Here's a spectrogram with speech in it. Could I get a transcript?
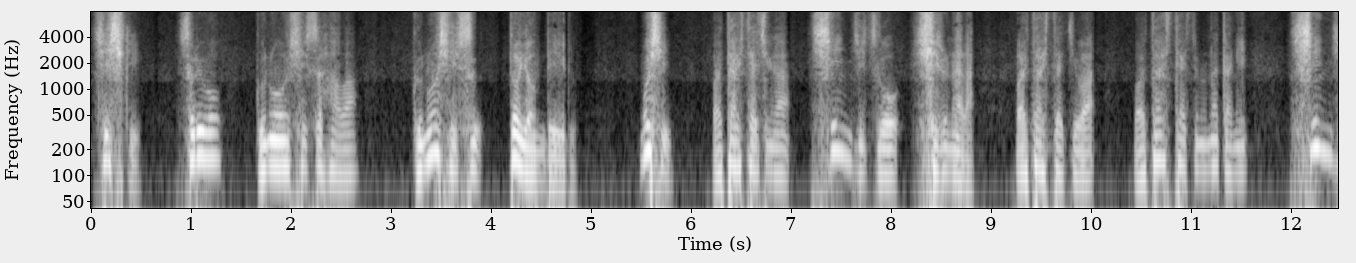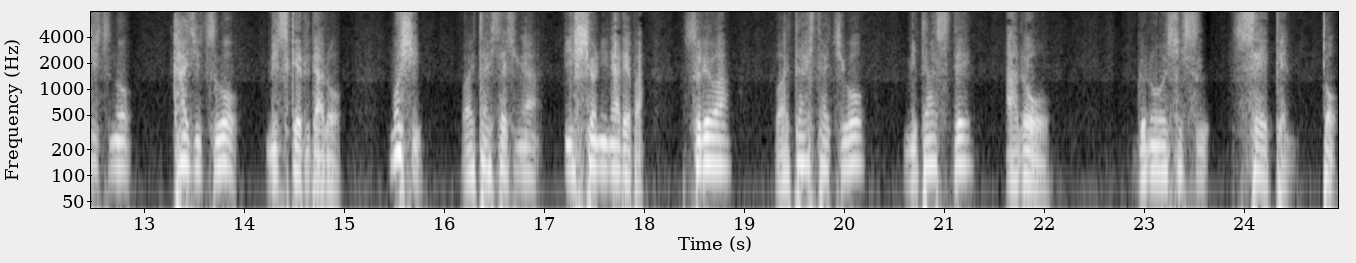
知識それをグノーシス派はグノシスと呼んでいる。もし私たちが真実を知るなら私たちは私たちの中に真実の果実を見つけるだろう。もし私たちが一緒になればそれは私たちを満たすであろう。グノーシス聖典と。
